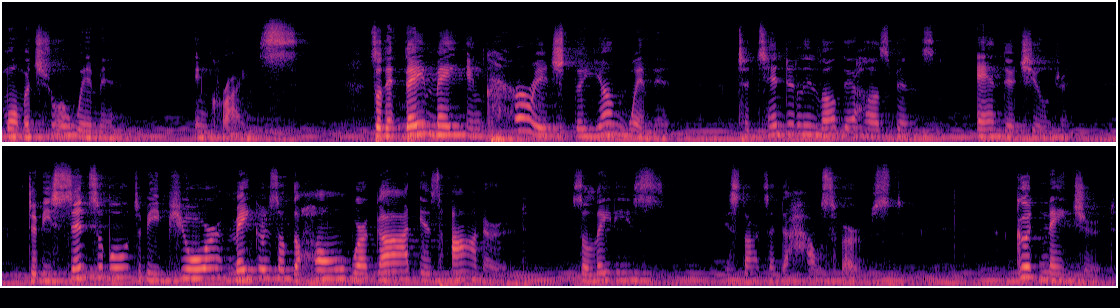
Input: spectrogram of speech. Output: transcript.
more mature women in Christ? So that they may encourage the young women to tenderly love their husbands and their children to be sensible, to be pure, makers of the home where God is honored. So, ladies, it starts at the house first. Good natured,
